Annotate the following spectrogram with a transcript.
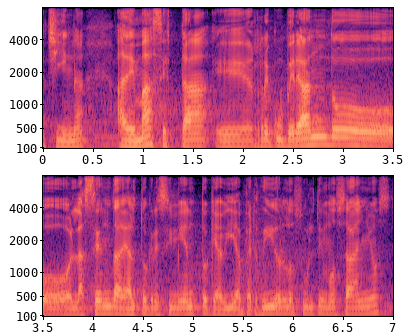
China. Además está eh, recuperando la senda de alto crecimiento que había perdido en los últimos años,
